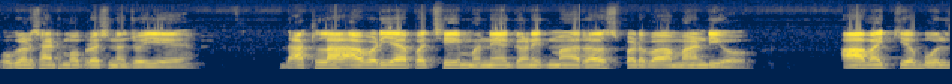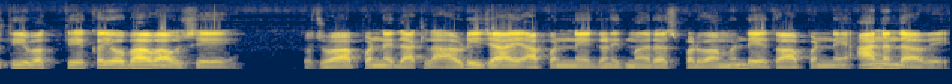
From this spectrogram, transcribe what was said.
ઓગણસાઠમો પ્રશ્ન જોઈએ. દાખલા આવડ્યા પછી મને ગણિતમાં રસ પડવા માંડ્યો. આ વાક્ય બોલતી વખતે કયો ભાવ આવશે? તો જો આપણને દાખલા આવડી જાય, આપણને ગણિતમાં રસ પડવા માંડે, તો આપણને આનંદ આવે.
